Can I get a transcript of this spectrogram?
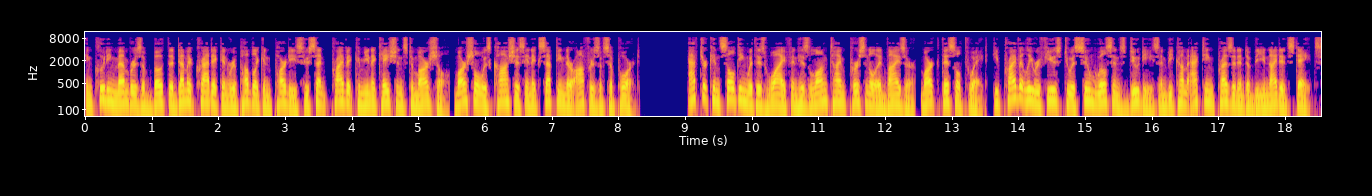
including members of both the Democratic and Republican parties who sent private communications to Marshall. Marshall was cautious in accepting their offers of support. After consulting with his wife and his longtime personal advisor, Mark Thistlethwaite, he privately refused to assume Wilson's duties and become acting President of the United States.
